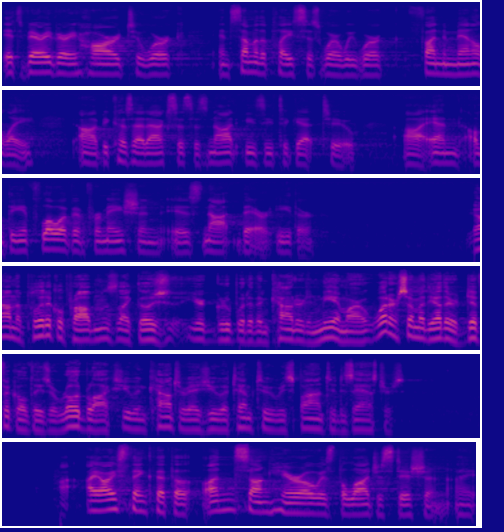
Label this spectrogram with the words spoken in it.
it's very, very hard to work in some of the places where we work fundamentally uh, because that access is not easy to get to. Uh, and the flow of information is not there either. Beyond the political problems like those your group would have encountered in Myanmar, what are some of the other difficulties or roadblocks you encounter as you attempt to respond to disasters? I always think that the unsung hero is the logistician. I,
